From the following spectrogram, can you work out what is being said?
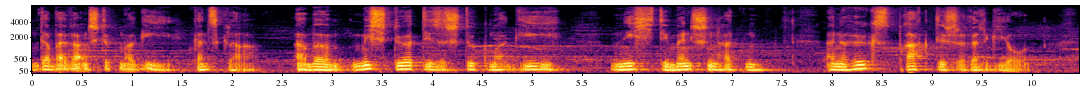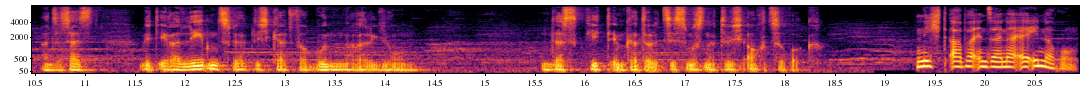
Dabei war ein Stück Magie, ganz klar. Aber mich stört dieses Stück Magie nicht. Die Menschen hatten eine höchst praktische Religion. Also das heißt, mit ihrer Lebenswirklichkeit verbundene Religion. Und das geht im Katholizismus natürlich auch zurück. Nicht aber in seiner Erinnerung.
